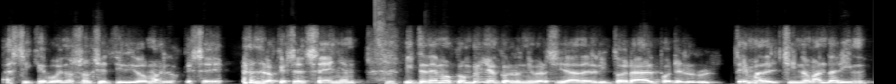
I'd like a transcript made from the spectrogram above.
Así que bueno, son siete idiomas los que se, los que se enseñan. Y tenemos convenio con la Universidad del Litoral por el tema del chino mandarín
